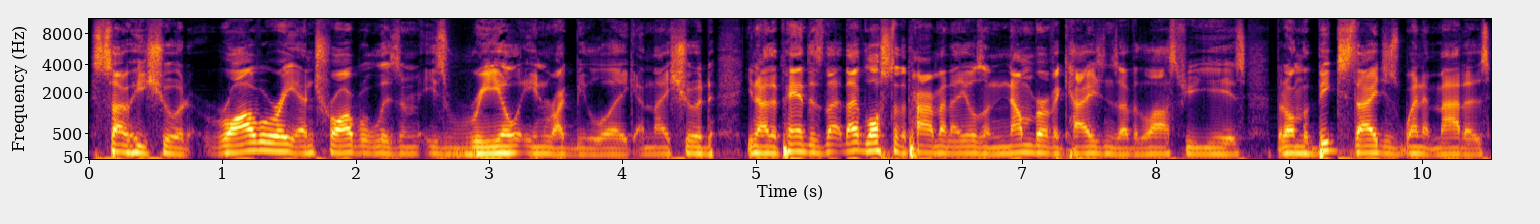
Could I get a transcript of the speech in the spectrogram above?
So he should. Rivalry and tribalism is real in rugby league, and they should, you know, the Panthers, they've lost to the Parramatta Eels a number of occasions over the last few years, but on the big stages when it matters,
